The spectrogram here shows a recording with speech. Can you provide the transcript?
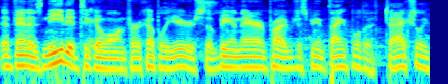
event is needed to go on for a couple of years. So being there and probably just being thankful to, to actually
